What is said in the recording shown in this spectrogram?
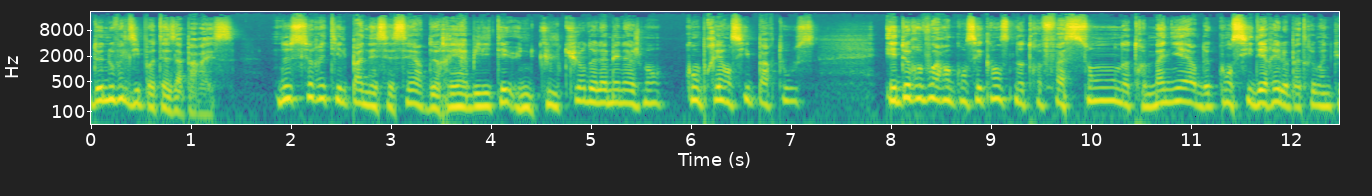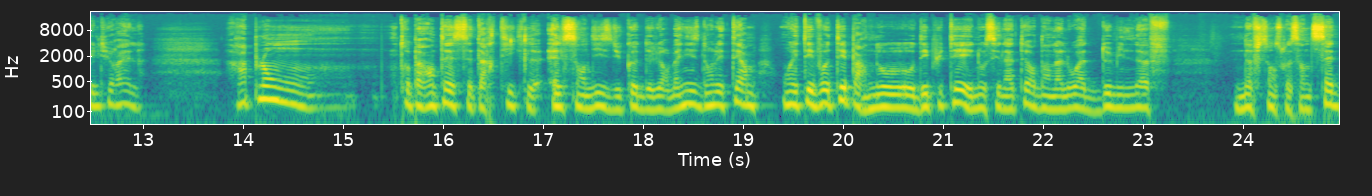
de nouvelles hypothèses apparaissent. Ne serait-il pas nécessaire de réhabiliter une culture de l'aménagement, compréhensible par tous, et de revoir en conséquence notre façon, notre manière de considérer le patrimoine culturel? Rappelons entre parenthèses cet article L110 du Code de l'urbanisme dont les termes ont été votés par nos députés et nos sénateurs dans la loi 2009-967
